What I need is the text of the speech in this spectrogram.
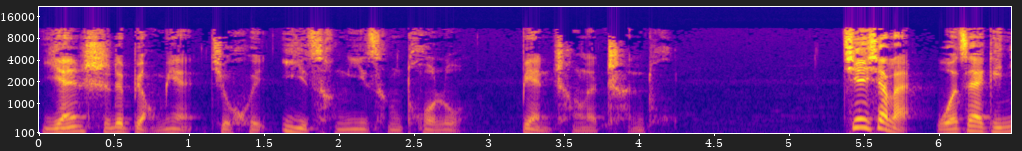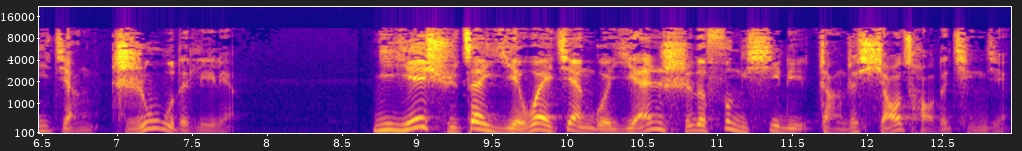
岩石的表面就会一层一层脱落，变成了尘土。接下来，我再给你讲植物的力量。你也许在野外见过岩石的缝隙里长着小草的情景。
